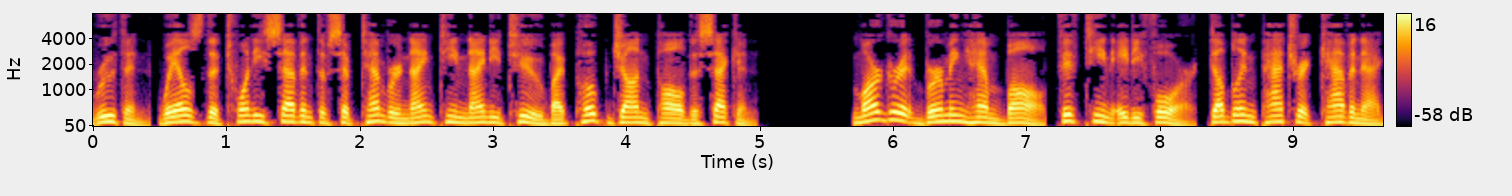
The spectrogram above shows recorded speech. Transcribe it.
Ruthin, Wales the 27th of September 1992 by Pope John Paul II. Margaret Birmingham Ball, 1584, Dublin Patrick Kavanagh,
